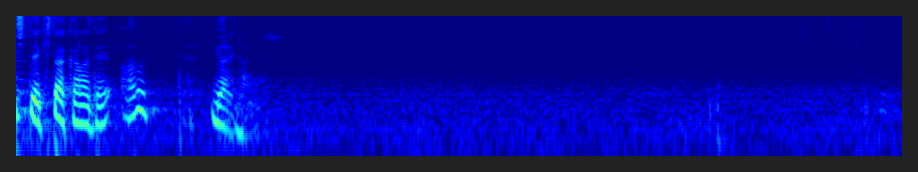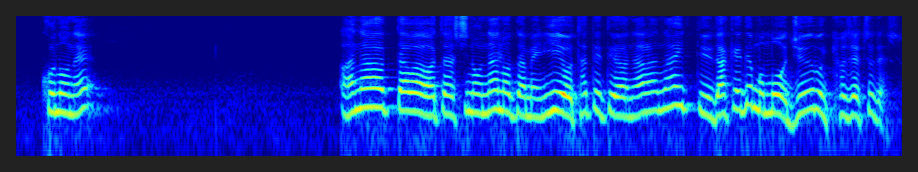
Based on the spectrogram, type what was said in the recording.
してきたからであるって言われたんです。このねあなたは私の名のために家を建ててはならないっていうだけでももう十分拒絶です。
